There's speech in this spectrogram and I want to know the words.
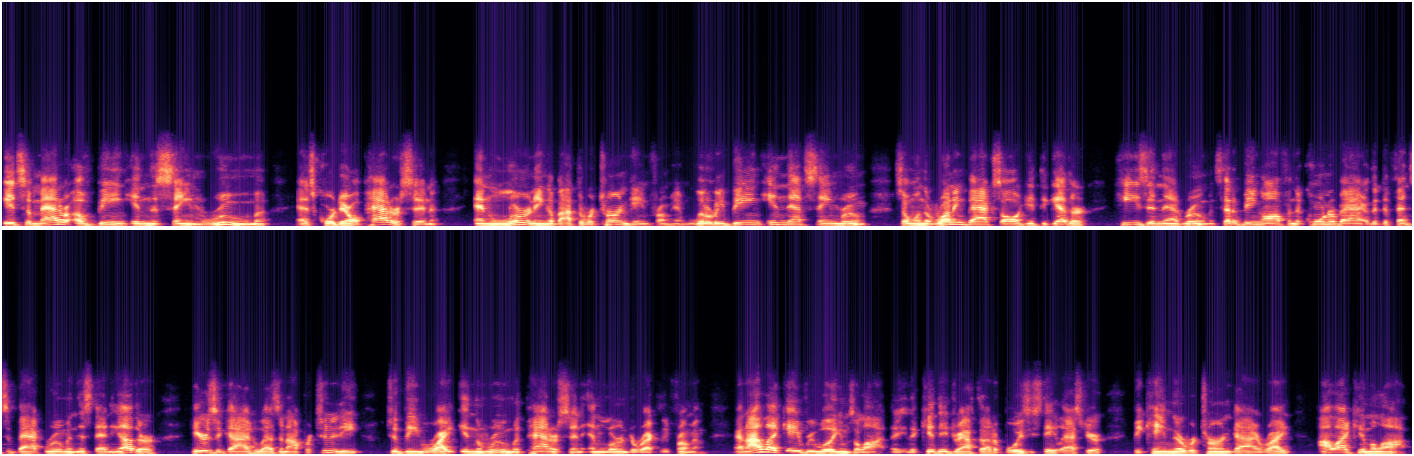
It's a matter of being in the same room as Cordarrelle Patterson and learning about the return game from him, literally being in that same room. So when the running backs all get together, he's in that room. Instead of being off in the cornerback or the defensive back room and this, that, and the other, here's a guy who has an opportunity to be right in the room with Patterson and learn directly from him. And I like Avery Williams a lot. The kid they drafted out of Boise State last year became their return guy, right? I like him a lot.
